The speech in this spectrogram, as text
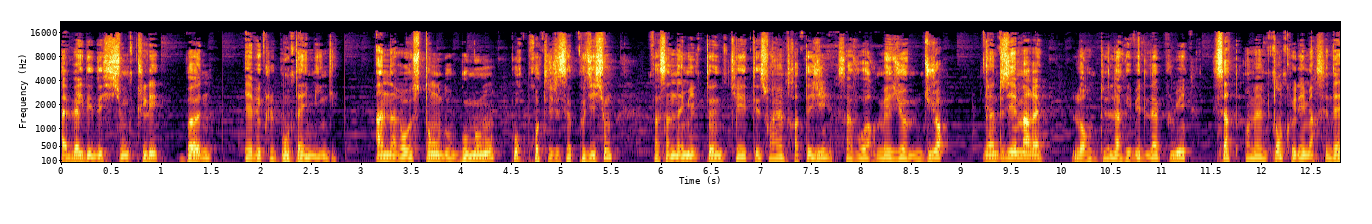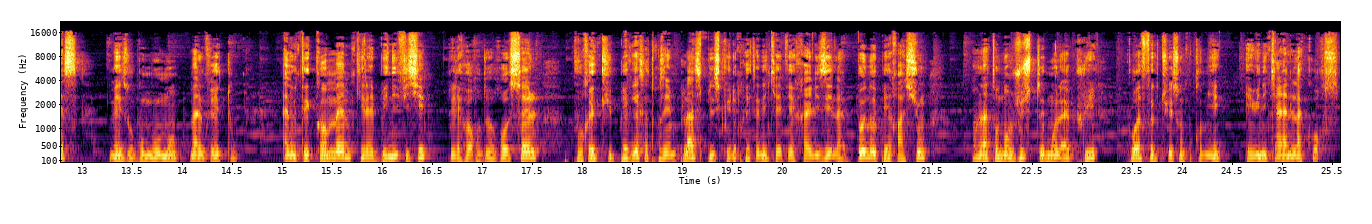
avec des décisions clés bonnes et avec le bon timing. Un arrêt au stand au bon moment pour protéger sa position face à un Hamilton qui a été sur la même stratégie, à savoir médium dur, et un deuxième arrêt, lors de l'arrivée de la pluie, certes en même temps que les Mercedes, mais au bon moment malgré tout. A noter quand même qu'il a bénéficié de l'erreur de Russell pour récupérer sa troisième place puisque le Britannique avait réalisé la bonne opération en attendant justement la pluie pour effectuer son premier et unique arrêt de la course.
